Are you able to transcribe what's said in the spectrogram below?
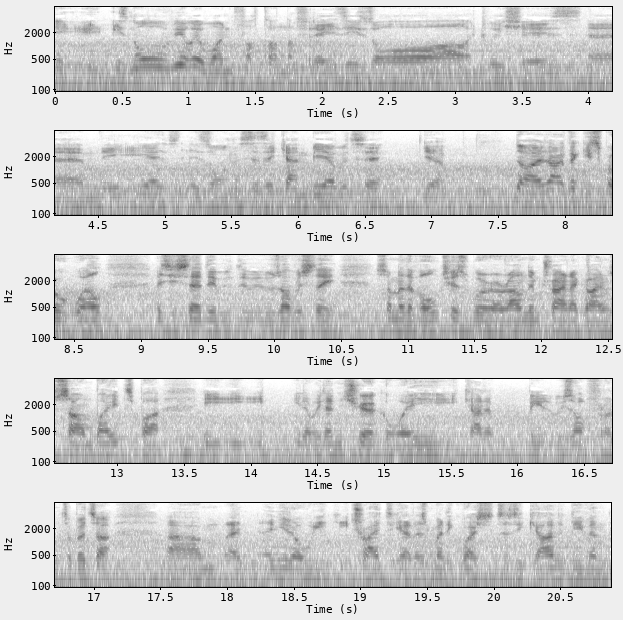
he's not really one for turning phrases or cliches. Um, he is as honest as he can be, I would say. Yeah. No, I, I, think he spoke well. As you said, it was, it was, obviously some of the vultures were around him trying to go sound bites, but he, he, you know, he didn't shirk away. He kind of he was upfront about it, um, and, and you know, he, he, tried to get as many questions as he can, and even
